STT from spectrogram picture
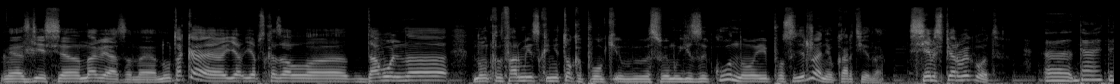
здесь навязаны. Ну, такая, я, я бы сказал, довольно нонконформистская не только по своему языку, но и по содержанию картины. 71 год. Э, да, это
